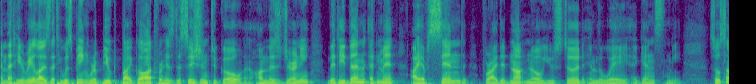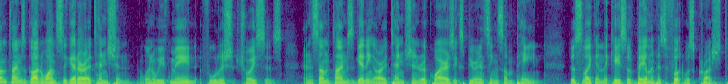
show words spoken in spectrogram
and that he realized that he was being rebuked by God for his decision to go on this journey, that he then admit, I have sinned, for I did not know you stood in the way against me. So sometimes God wants to get our attention when we've made foolish choices. And sometimes getting our attention requires experiencing some pain. Just like in the case of Balaam, his foot was crushed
